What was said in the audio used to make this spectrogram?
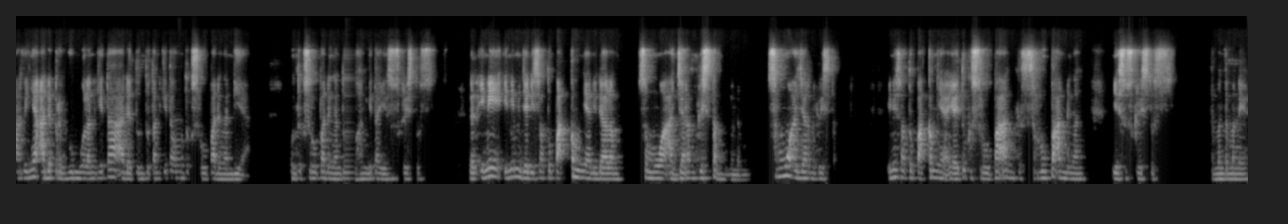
artinya ada pergumulan kita, ada tuntutan kita untuk serupa dengan Dia, untuk serupa dengan Tuhan kita Yesus Kristus. Dan ini ini menjadi suatu pakemnya di dalam semua ajaran Kristen, teman-teman. Semua ajaran Kristen. Ini suatu pakemnya yaitu keserupaan, keserupaan dengan Yesus Kristus. Teman-teman ya.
